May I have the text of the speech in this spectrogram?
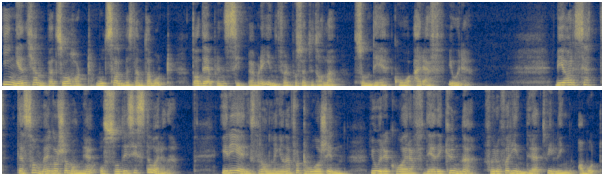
Ingen kjempet så hardt mot selvbestemt abort da det prinsippet ble innført på 70-tallet, som det KrF gjorde. Vi har sett det samme engasjementet også de siste årene. I regjeringsforhandlingene for to år siden gjorde KrF det de kunne for å forhindre tvillingabort,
